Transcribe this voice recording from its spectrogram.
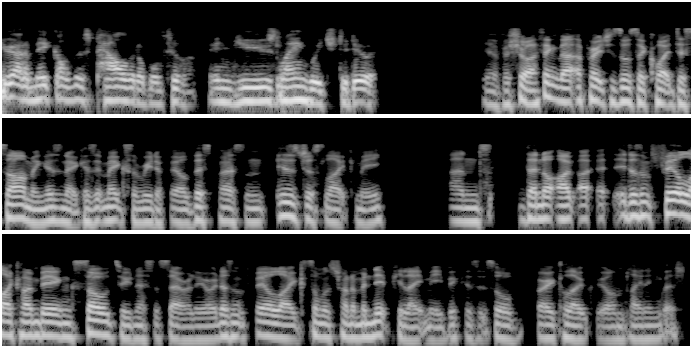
you gotta make all this palatable to them and you use language to do it. Yeah, for sure. I think that approach is also quite disarming, isn't it? Because it makes the reader feel this person is just like me, and they're not I, I, it doesn't feel like i'm being sold to necessarily or it doesn't feel like someone's trying to manipulate me because it's all very colloquial and plain english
